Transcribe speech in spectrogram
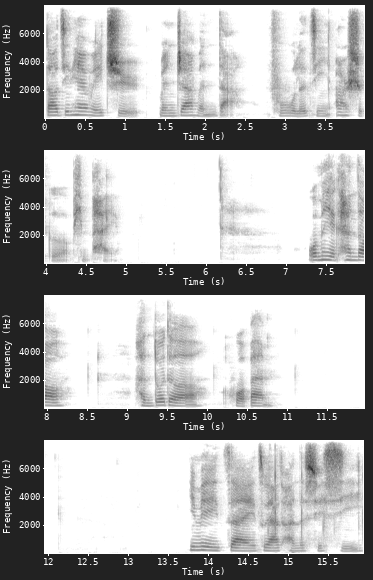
到今天为止，稳扎稳打，服务了近二十个品牌。我们也看到很多的伙伴。因为在作牙团的学习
